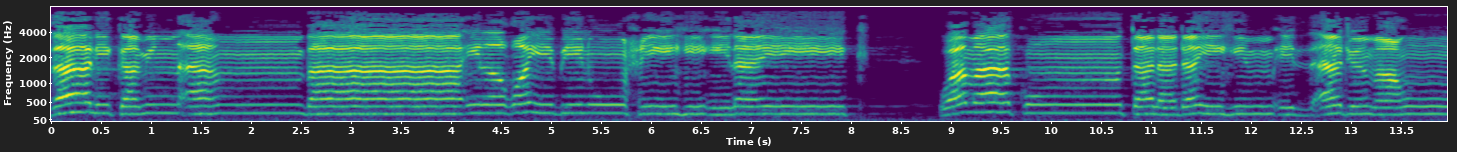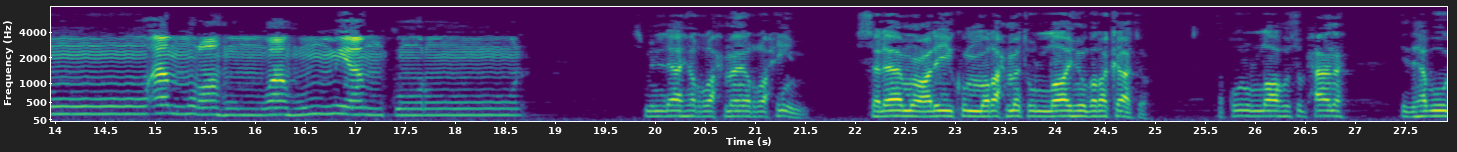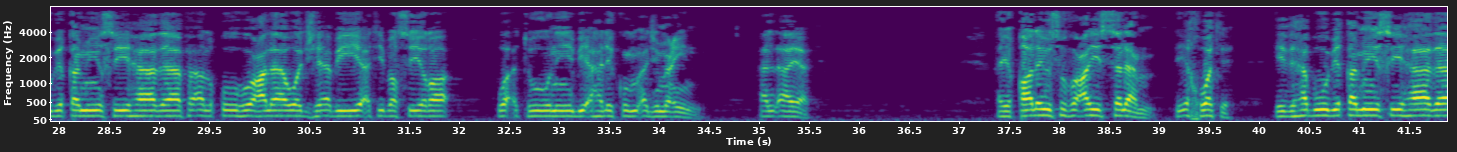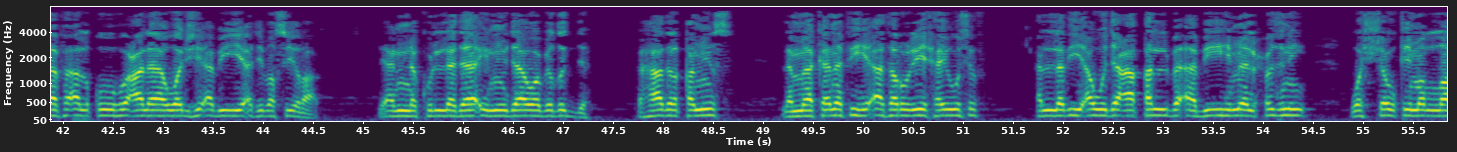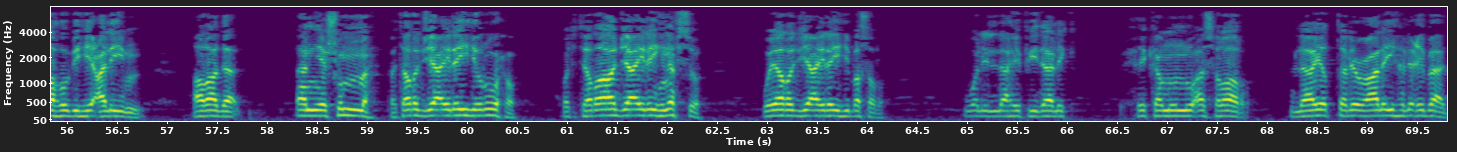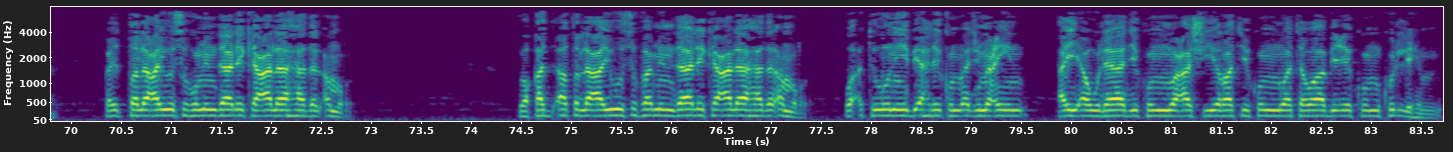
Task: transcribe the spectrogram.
ذلك من انباء الغيب نوحيه اليك وما كنت لديهم اذ اجمعوا امرهم وهم يمكرون بسم الله الرحمن الرحيم. السلام عليكم ورحمة الله وبركاته. يقول الله سبحانه اذهبوا بقميصي هذا فألقوه على وجه أبي يأت بصيرا وأتوني بأهلكم أجمعين. الآيات. أي قال يوسف عليه السلام لإخوته اذهبوا بقميصي هذا فألقوه على وجه أبي يأت بصيرا لأن كل داء يداوى بضده. فهذا القميص لما كان فيه أثر ريح يوسف الذي أودع قلب أبيه من الحزن والشوق ما الله به عليم. أراد أن يشمه فترجع إليه روحه وتتراجع إليه نفسه ويرجع إليه بصره. ولله في ذلك حكم وأسرار لا يطلع عليها العباد فاطلع يوسف من ذلك على هذا الأمر. وقد أطلع يوسف من ذلك على هذا الأمر. وأتوني بأهلكم أجمعين أي أولادكم وعشيرتكم وتوابعكم كلهم.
